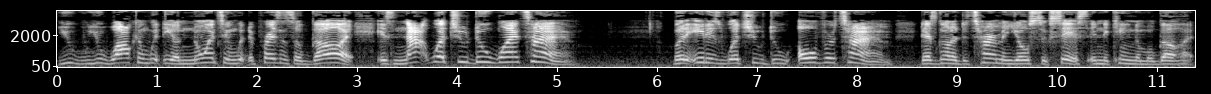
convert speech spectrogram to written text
you you're walking with the anointing with the presence of god it's not what you do one time but it is what you do over time that's going to determine your success in the kingdom of God.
